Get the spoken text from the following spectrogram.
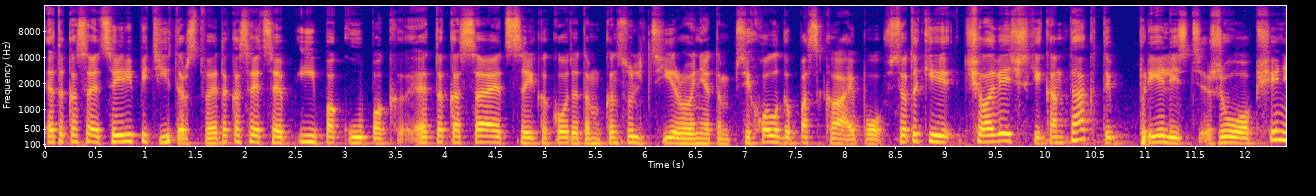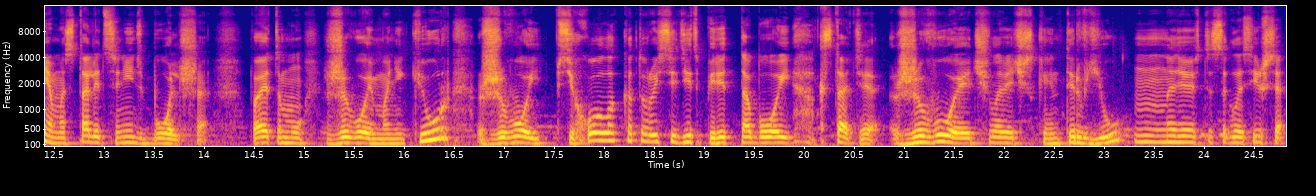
это касается и репетиторства, это касается и покупок, это касается и какого-то там консультирования, там психолога по скайпу. Все-таки человеческий контакт и прелесть живого общения мы стали ценить больше. Поэтому живой маникюр, живой психолог, который сидит перед тобой. Кстати, живое человеческое интервью, надеюсь, ты согласишься,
